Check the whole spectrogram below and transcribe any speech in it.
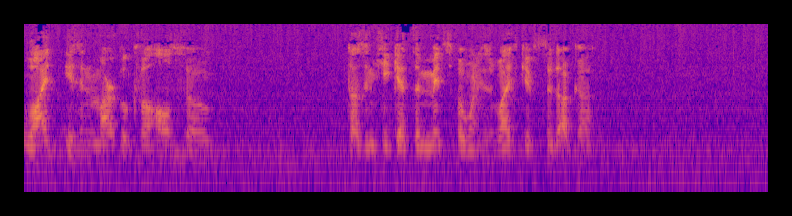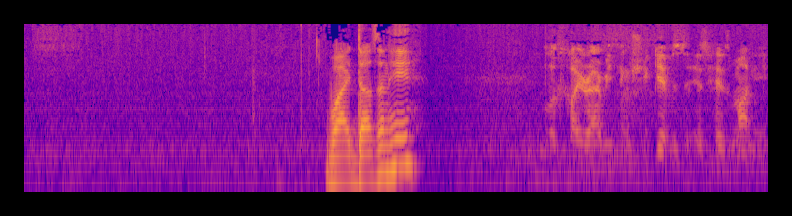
why isn't Mark also doesn't he get the mitzvah when his wife gives tzedakah? Why doesn't he? L'chayra, everything she gives is his money.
